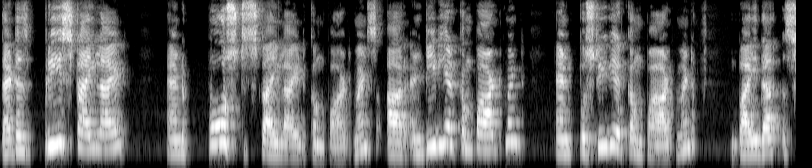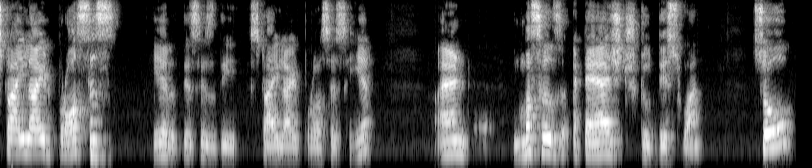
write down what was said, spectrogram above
that is pre-styloid and post-styloid compartments. Are anterior compartment and posterior compartment by the styloid process. Here this is the styloid process here and muscles attached to this one. So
